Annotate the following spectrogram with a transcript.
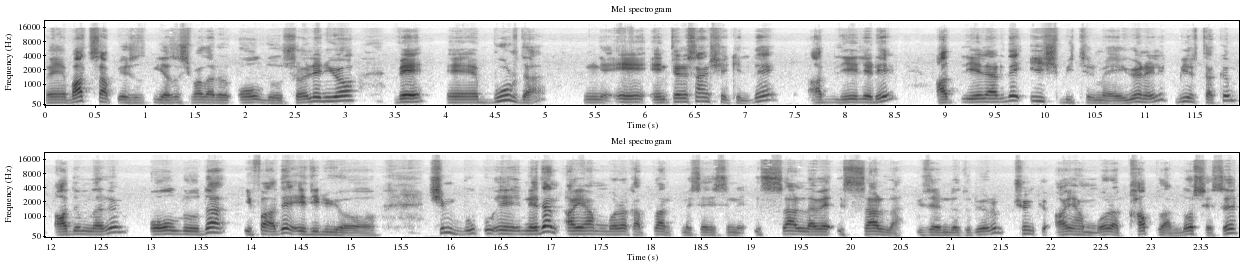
e, WhatsApp yaz- yazışmaları olduğu söyleniyor ve e, burada e, enteresan şekilde adliyeleri adliyelerde iş bitirmeye yönelik bir takım adımların olduğu da ifade ediliyor. Şimdi bu, bu, e, neden Ayhan Bora Kaplan meselesini ısrarla ve ısrarla üzerinde duruyorum? Çünkü Ayhan Bora Kaplan dosyası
